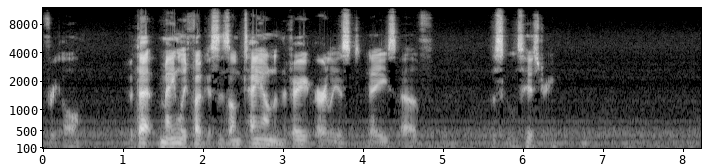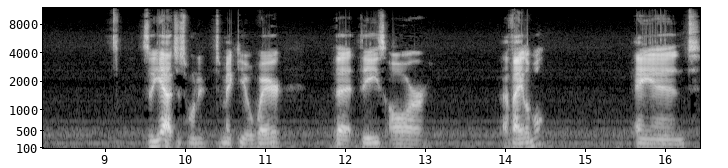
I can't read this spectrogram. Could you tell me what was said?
for y'all. But that mainly focuses on town in the very earliest days of the school's history. So yeah, I just wanted to make you aware that these are available and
